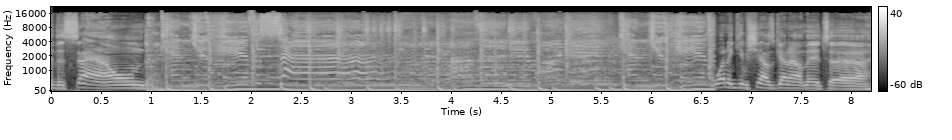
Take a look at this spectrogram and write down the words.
Hear the sound? Can you hear the sound of the newborn? Can you hear I want to give shouts going out there to uh,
